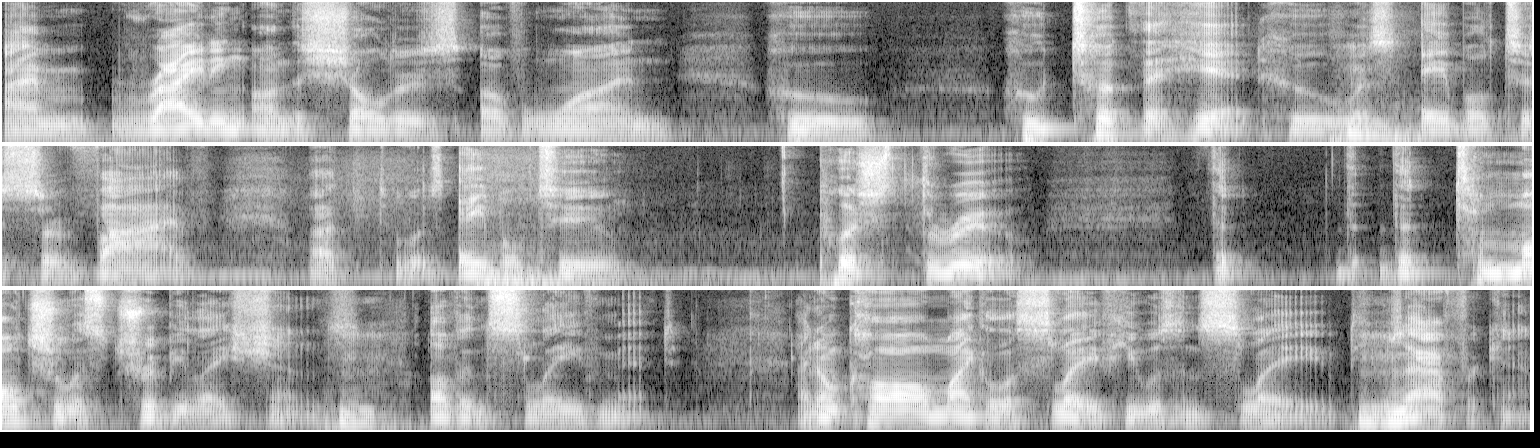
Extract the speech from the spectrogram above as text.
I'm riding on the shoulders of one who who took the hit, who was able to survive, uh, was able to push through the the, the tumultuous tribulations of enslavement. I don't call Michael a slave; he was enslaved. He was African,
